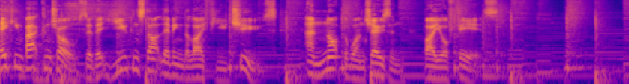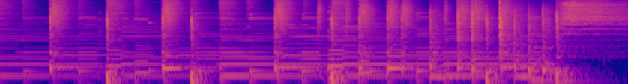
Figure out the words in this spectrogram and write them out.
taking back control so that you can start living the life you choose and not the one chosen by your fears.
